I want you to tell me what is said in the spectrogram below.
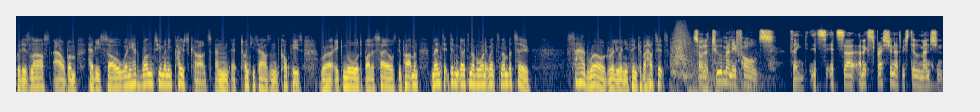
with his last album, Heavy Soul, when he had one too many postcards and uh, 20,000 copies were ignored by the sales department. Meant it didn't go to number one, it went to number two. Sad world, really, when you think about it. So the too many folds thing, it's it's uh, an expression that we still mention,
